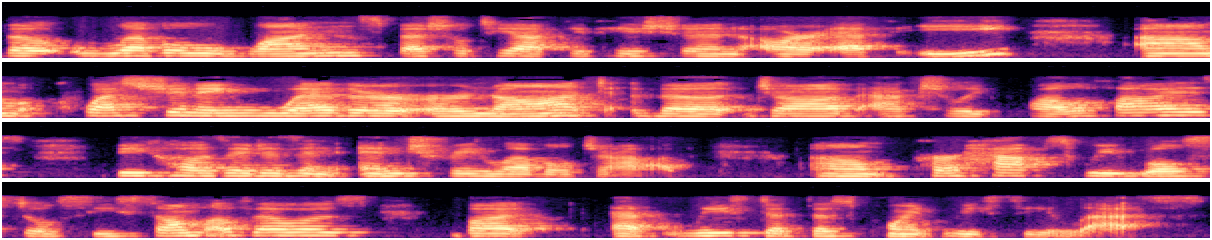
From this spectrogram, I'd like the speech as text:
the level one specialty occupation RFE, um, questioning whether or not the job actually qualifies because it is an entry level job. Um, perhaps we will still see some of those, but at least at this point, we see less.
